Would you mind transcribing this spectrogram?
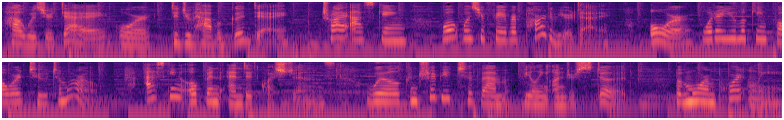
how was your day? Or Did you have a good day? Try asking, What was your favorite part of your day? Or What are you looking forward to tomorrow? Asking open ended questions will contribute to them feeling understood, but more importantly,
